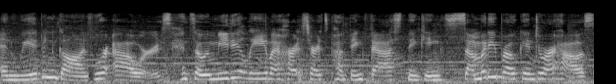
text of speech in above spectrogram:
and we had been gone for hours. And so immediately my heart starts pumping fast thinking somebody broke into our house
